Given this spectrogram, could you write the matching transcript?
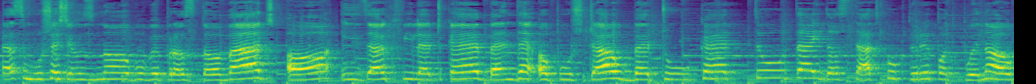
Teraz muszę się znowu wyprostować. O, i za chwileczkę będę opuszczał beczułkę tutaj do statku, który podpłynął.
